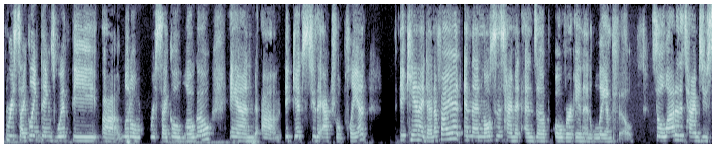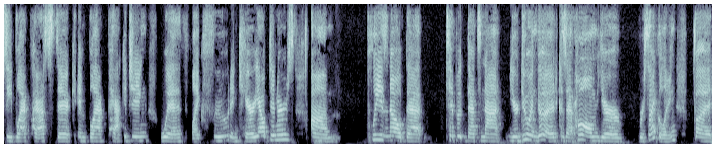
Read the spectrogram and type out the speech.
recycling things with the uh, little recycle logo and um, it gets to the actual plant, it can't identify it, and then most of the time it ends up over in a landfill. So a lot of the times you see black plastic and black packaging with like food and carry out dinners. Um, please note that tip that's not you're doing good because at home you're recycling, but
